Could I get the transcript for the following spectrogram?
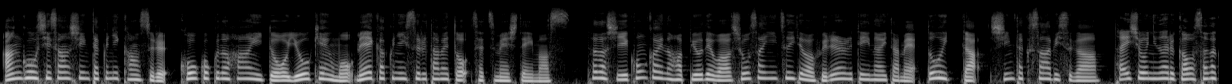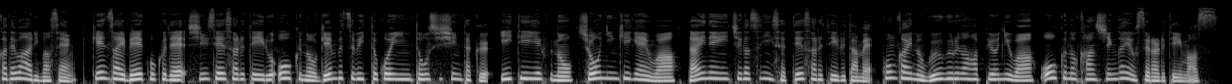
暗号資産信託に関する広告の範囲と要件を明確にするためと説明しています。ただし、今回の発表では詳細については触れられていないため、どういった信託サービスが対象になるかは定かではありません。現在、米国で申請されている多くの現物ビットコイン投資信託 ETF の承認期限は来年1月に設定されているため、今回の Google の発表には多くの関心が寄せられています。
